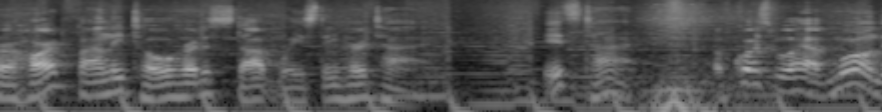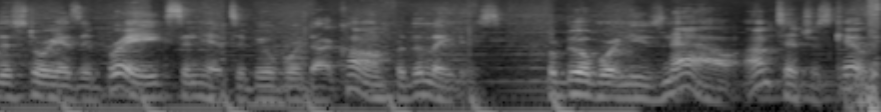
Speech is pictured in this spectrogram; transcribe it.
Her heart finally told her to stop wasting her time. It's time. Of course, we'll have more on this story as it breaks and head to Billboard.com for the latest. For Billboard News Now, I'm Tetris Kelly.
